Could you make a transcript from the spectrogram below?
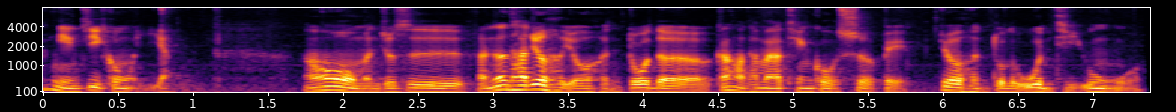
他年纪跟我一样。然后我们就是，反正他就有很多的，刚好他们要添购设备，就有很多的问题问我，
